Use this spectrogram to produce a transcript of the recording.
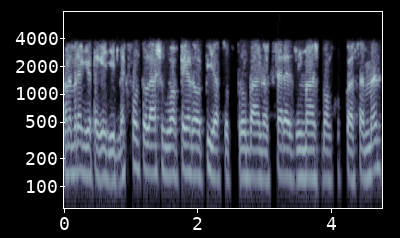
hanem rengeteg egyéb megfontolásuk van, például piacot próbálnak szerezni más bankokkal szemben.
